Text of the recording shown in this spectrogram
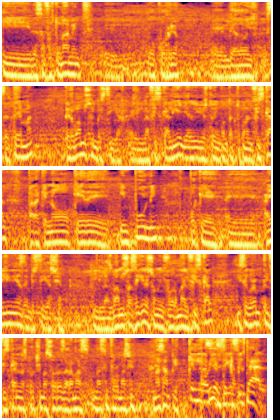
y desafortunadamente ocurrió el día de hoy este tema pero vamos a investigar. La fiscalía, ya yo estoy en contacto con el fiscal para que no quede impune, porque hay líneas de investigación y las vamos a seguir, eso me informa el fiscal y seguramente el fiscal en las próximas horas dará más, más información, más amplia. ¿Qué Oriente Capital.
